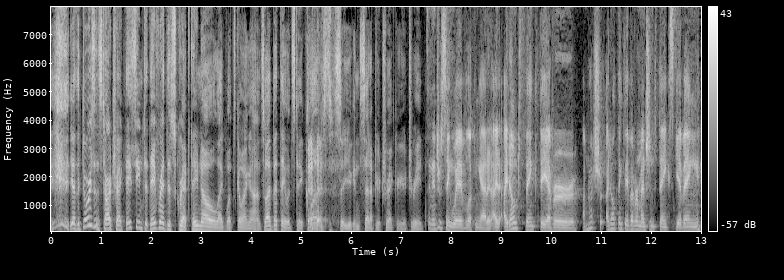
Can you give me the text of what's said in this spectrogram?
Yeah, the doors in Star Trek, they seem to they've read the script. They know like what's going on. So I bet they would stay closed so you can set up your trick or your treat. It's an interesting way of looking at it. I, I don't think they ever I'm not sure I don't think they've ever mentioned Thanksgiving,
